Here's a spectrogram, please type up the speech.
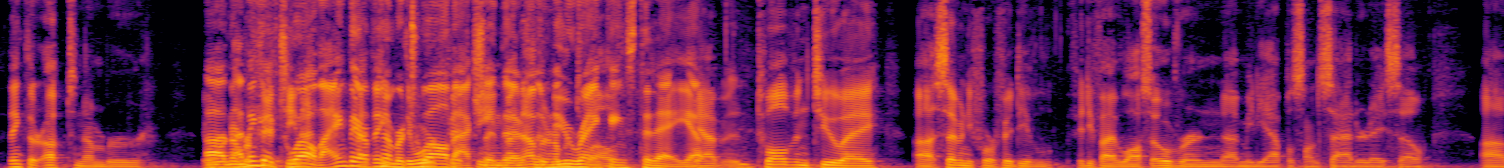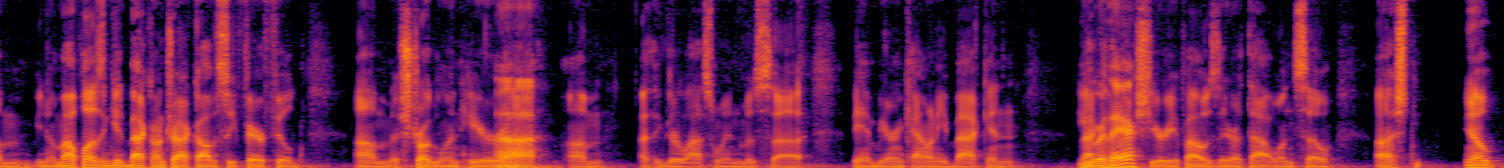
I think they're up to number. they Uh, I think they're 12. I think they're up to number they were 12, actually. but There's now the they're new 12. rankings today, yep. Yeah, 12 and 2A, uh, 74 55 loss over in uh, Mediapolis on Saturday. So, um, you know, Mount Pleasant getting back on track. Obviously, Fairfield um, is struggling here. uh um, I think their last win was uh, Van Buren County back in. You were in there? last year if I was there at that one. So, uh, you know,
